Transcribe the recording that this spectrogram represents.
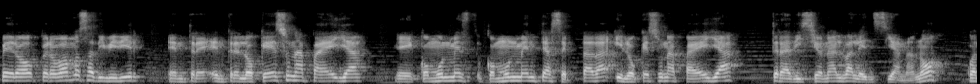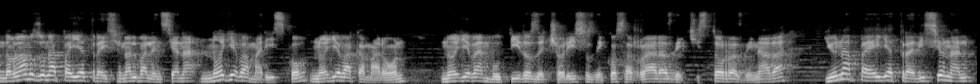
pero, pero vamos a dividir entre, entre lo que es una paella eh, comúnmente, comúnmente aceptada y lo que es una paella tradicional valenciana, ¿no? Cuando hablamos de una paella tradicional valenciana, no lleva marisco, no lleva camarón, no lleva embutidos de chorizos, ni cosas raras, ni chistorras, ni nada. Y una paella tradicional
